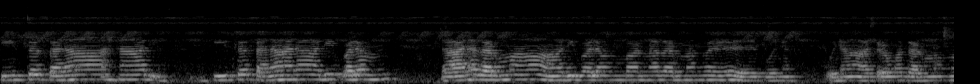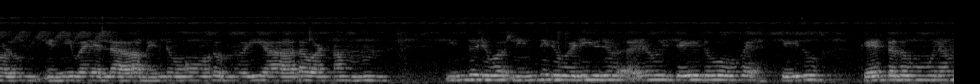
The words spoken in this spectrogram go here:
തീർത്ഥസനാനാദി തീർത്ഥസനാനാദിഫലം ദാനധർമാദിഫലം വർണധർമ്മങ്ങൾ പുന പുനാശ്രമധർമ്മങ്ങളും എന്നിവയെല്ലാം എന്നോടൊന്നൊഴിയാതെ വണ്ണം നിന്തിരുവ നിന്തിരുവടിയൊരു ചെയ്തു ചെയ്തു കേട്ടതു മൂലം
